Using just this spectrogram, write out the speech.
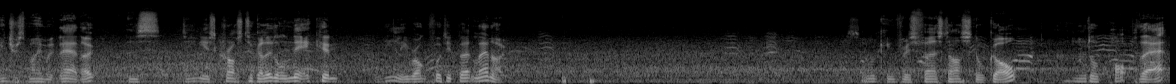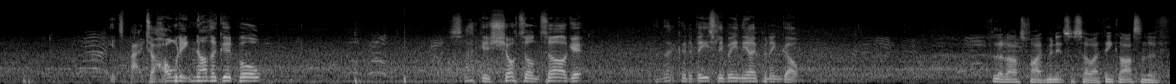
dangerous moment there, though, as Digne's cross took a little nick and nearly wrong-footed Bernd Leno. So looking for his first Arsenal goal. A little pop there. It's back to Holding, another good ball. Saka's shot on target, and that could have easily been the opening goal. For the last five minutes or so, I think Arsenal have,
